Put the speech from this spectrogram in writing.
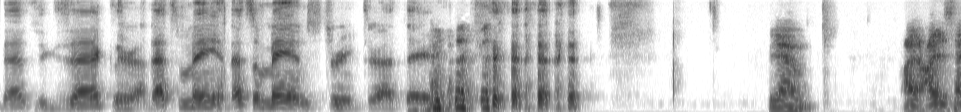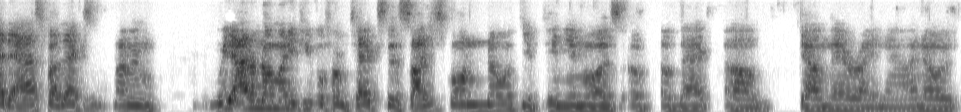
that's exactly right. That's man. That's a man strength right there. Yeah, I, I just had to ask about that because I mean we I don't know many people from Texas. So I just want to know what the opinion was of, of that um, down there right now. I know it,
